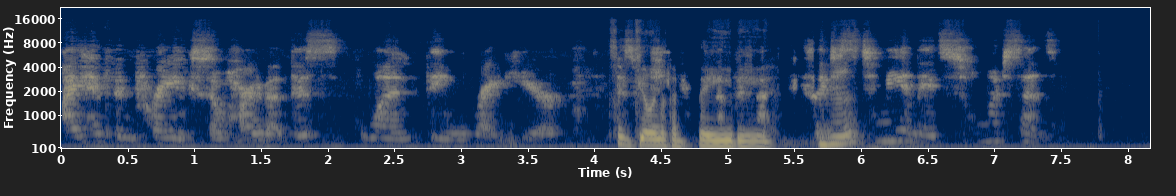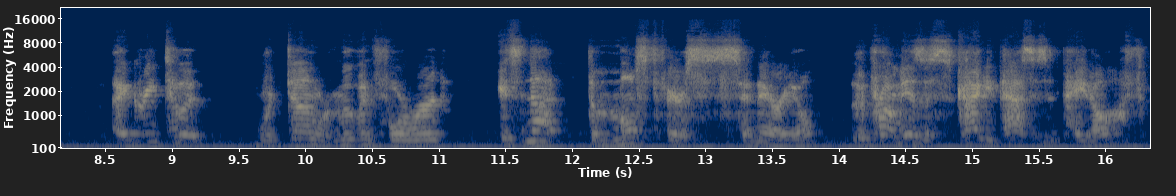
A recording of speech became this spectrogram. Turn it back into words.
I have been praying so hard about this one thing right here. It's like dealing with a baby. Because I just, to me, it made so much sense. I agreed to it. We're done. We're moving forward. It's not the most fair scenario. The problem is, is Coyote Pass isn't paid off.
